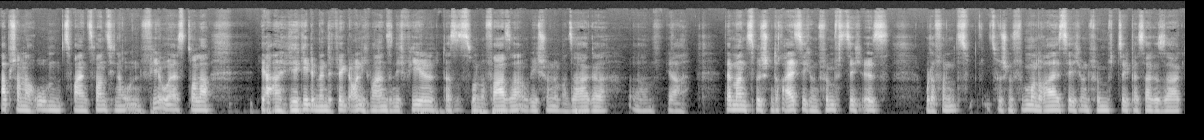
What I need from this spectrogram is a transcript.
Abstand nach oben 22, nach unten 4 US-Dollar. Ja, hier geht im Endeffekt auch nicht wahnsinnig viel. Das ist so eine Phase, wie ich schon immer sage. Ähm, ja, wenn man zwischen 30 und 50 ist, oder von zwischen 35 und 50 besser gesagt,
